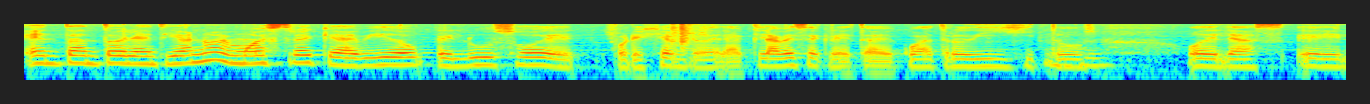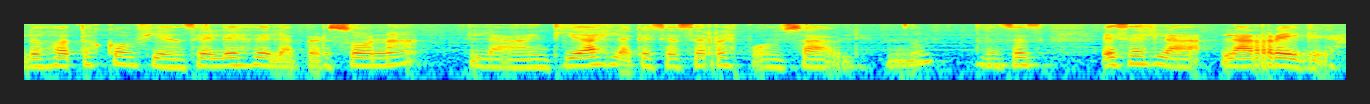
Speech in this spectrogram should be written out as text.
En tanto la entidad no demuestre que ha habido el uso de, por ejemplo, de la clave secreta de cuatro dígitos o de las, eh, los datos confidenciales de la persona, la entidad es la que se hace responsable. ¿no? Entonces, esa es la, la regla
